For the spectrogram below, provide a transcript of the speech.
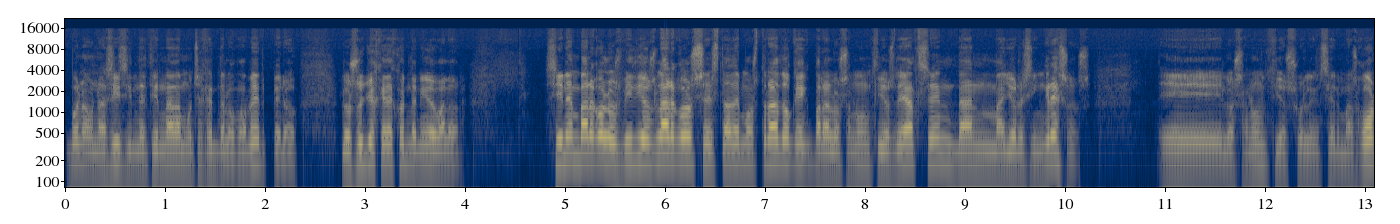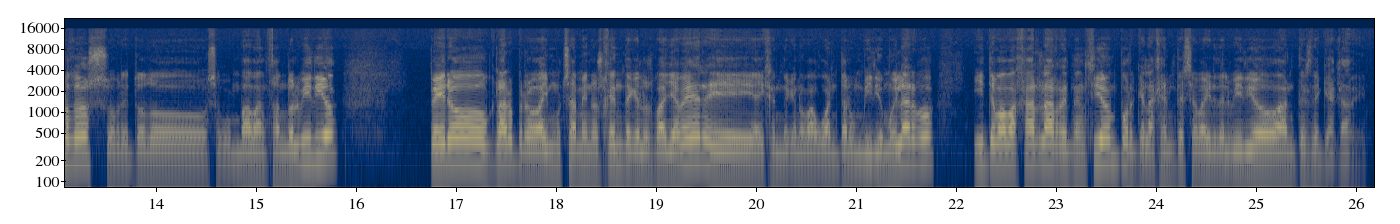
bueno, aún así, sin decir nada, mucha gente los va a ver, pero lo suyo es que des contenido de valor. Sin embargo, los vídeos largos se está demostrado que para los anuncios de AdSense dan mayores ingresos. Eh, los anuncios suelen ser más gordos, sobre todo según va avanzando el vídeo, pero claro, pero hay mucha menos gente que los vaya a ver, eh, hay gente que no va a aguantar un vídeo muy largo y te va a bajar la retención porque la gente se va a ir del vídeo antes de que acabe.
